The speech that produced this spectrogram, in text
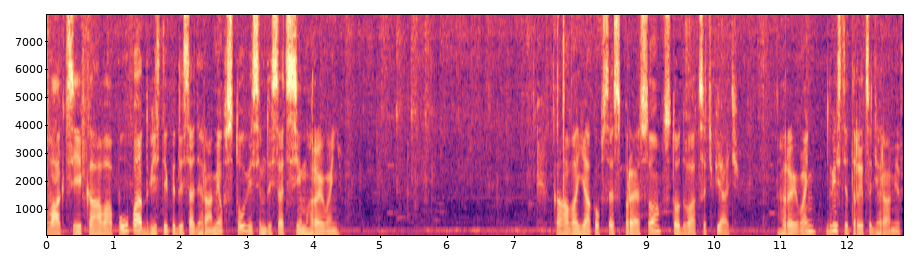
В акції кава пупа. 250 грамів, 187 гривень. Кава Якобс Еспресо. 125 гривень, 230 грамів.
